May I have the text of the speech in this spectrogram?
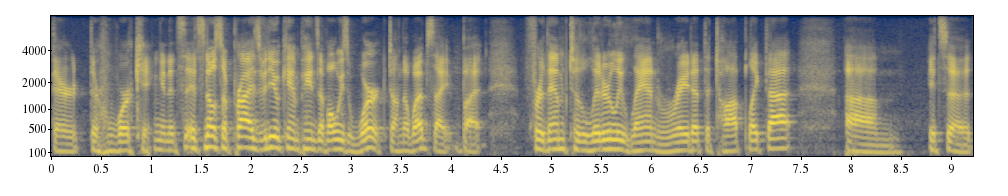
They're they're working. And it's it's no surprise video campaigns have always worked on the website but for them to literally land right at the top like that um, it's a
